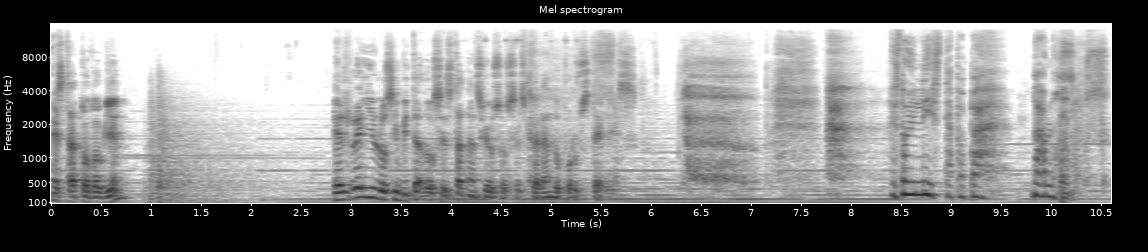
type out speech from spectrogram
¿Está todo bien? El rey y los invitados están ansiosos esperando por ustedes. Estoy lista, papá. Vamos.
